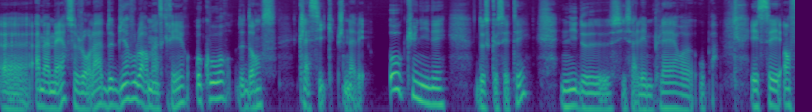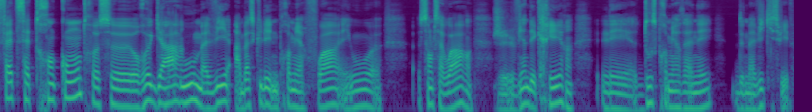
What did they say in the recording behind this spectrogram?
à ma mère ce jour-là de bien vouloir m'inscrire au cours de danse classique. Je n'avais aucune idée de ce que c'était, ni de si ça allait me plaire euh, ou pas. Et c'est en fait cette rencontre, ce regard où ma vie a basculé une première fois et où, euh, sans le savoir, je viens d'écrire les douze premières années de ma vie qui suivent.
